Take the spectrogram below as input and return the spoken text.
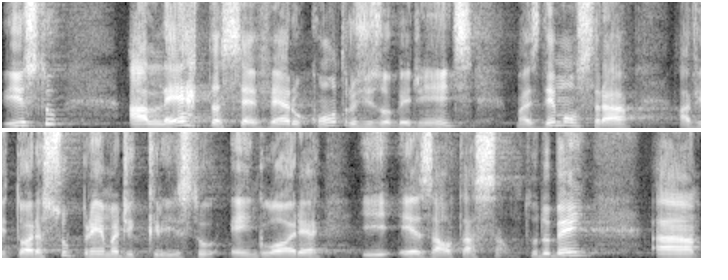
Cristo, alerta severo contra os desobedientes, mas demonstrar a vitória suprema de Cristo em glória e exaltação. Tudo bem? Ah,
